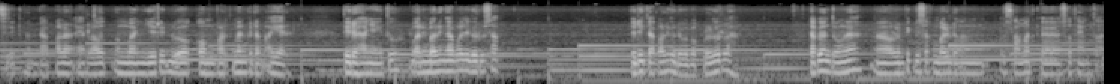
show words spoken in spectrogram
di kapal dan air laut membanjiri dua kompartemen kedap air. Tidak hanya itu, baling-baling kapal juga rusak. Jadi kapalnya udah babak belur lah. Tapi untungnya uh, Olimpik bisa kembali dengan selamat ke Southampton.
